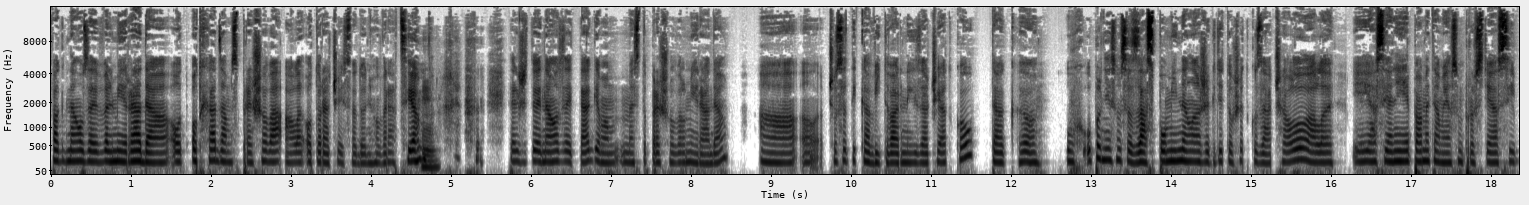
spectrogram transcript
fakt naozaj veľmi rada od, odchádzam z Prešova, ale o to radšej sa do neho vraciam. Mm. Takže to je naozaj tak, ja mám mesto Prešov veľmi rada. A e, čo sa týka výtvarných začiatkov, tak e, Uch, úplne som sa zaspomínala, že kde to všetko začalo, ale ja si ani nepamätám. Ja som proste asi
